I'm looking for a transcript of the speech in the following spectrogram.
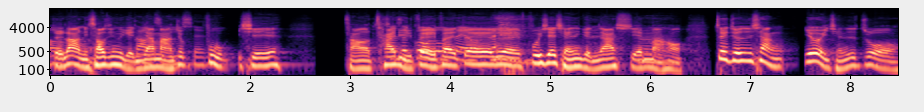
对，让你烧金子给人家嘛，就付一些找差旅费费，对对对，付一些钱给人家先嘛，哈。这就是像，因为以前是做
